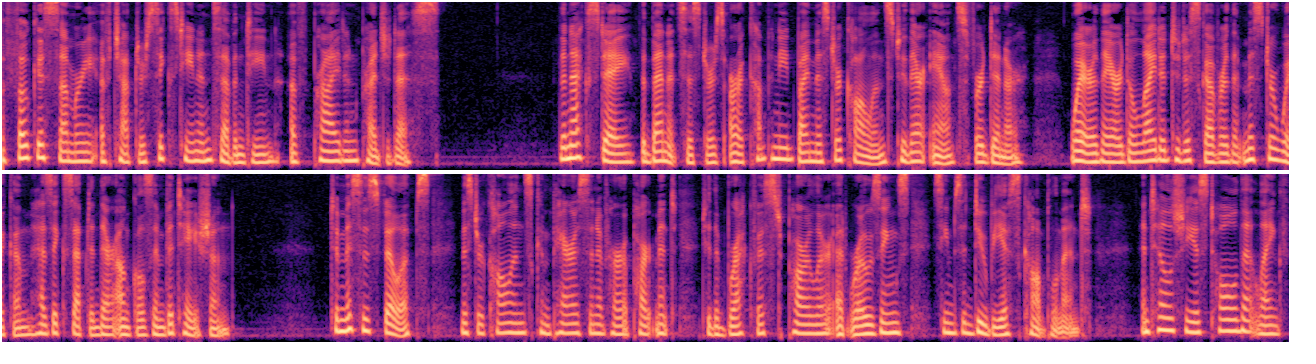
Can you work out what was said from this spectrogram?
A focus summary of chapters 16 and 17 of Pride and Prejudice. The next day, the Bennet sisters are accompanied by Mr. Collins to their aunt's for dinner, where they are delighted to discover that Mr. Wickham has accepted their uncle's invitation. To Mrs. Phillips, Mr. Collins' comparison of her apartment to the breakfast parlor at Rosings seems a dubious compliment until she is told at length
